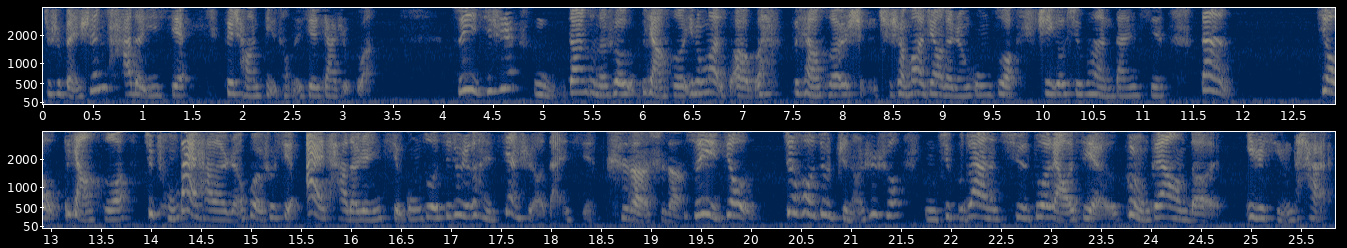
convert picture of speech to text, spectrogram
就是本身他的一些非常底层的一些价值观。所以其实，嗯，当然可能说不想和 Elon Musk 呃不 不想和是是什么这样的人工作是一个虚幻的担心，但就不想和去崇拜他的人或者说去爱他的人一起工作，其实就是一个很现实的担心。是的，是的。所以就。最后就只能是说，你去不断的去多了解各种各样的意识形态，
